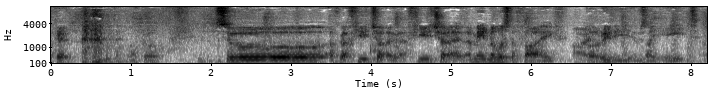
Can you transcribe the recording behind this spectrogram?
Okay, I'll go. So I've got a few. Cho- I've a few. Cho- I made my list of five, but really it was like eight.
